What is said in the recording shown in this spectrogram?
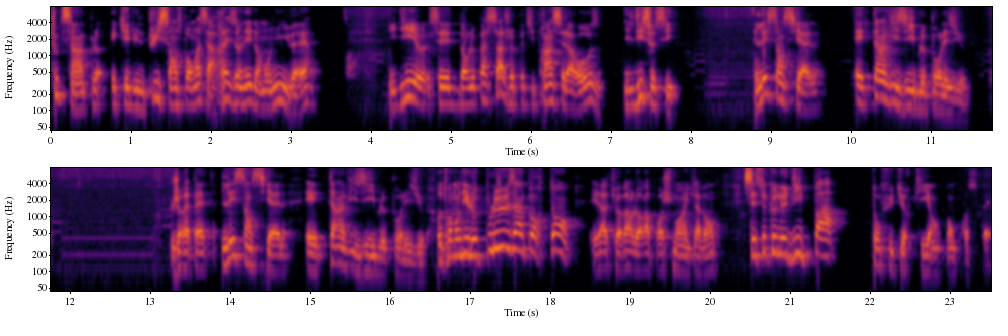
toute simple et qui est d'une puissance. Pour moi, ça a résonné dans mon univers. Il dit, euh, c'est dans le passage Le Petit Prince et la Rose, il dit ceci. L'essentiel est invisible pour les yeux. je répète, l'essentiel est invisible pour les yeux. Autrement dit, le plus important, et là tu vas voir le rapprochement avec la vente, c'est ce que ne dit pas ton futur client, ton prospect.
